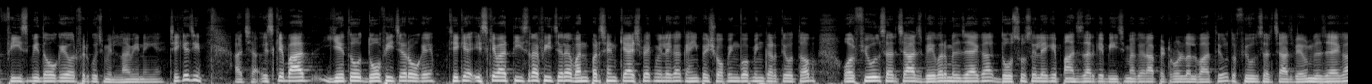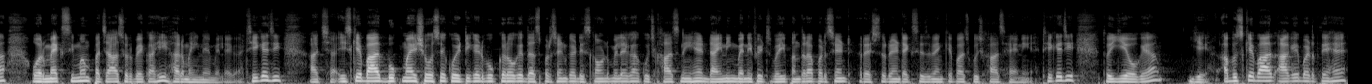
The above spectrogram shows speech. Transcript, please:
फ़ीस भी दोगे और फिर कुछ मिलना भी नहीं है। ठीक है जी? अच्छा इसके बाद ये तो दो फीचर हो गए, ठीक है? इसके बाद तीसरा फीचर है वन परसेंट कैशबैक मिलेगा, कहीं पर शॉपिंग वॉपिंग करते हो तब, और फ्यूल सरचार्ज वेवर मिल जाएगा, दो सौ से लेकर पाँच हज़ार के बीच में अगर आप पेट्रोल डलवाते हो तो फ्यूल सरचार्ज वेवर मिल जाएगा, और मैक्सिमम पचास रुपये का ही हर महीने मिलेगा। ठीक है जी? अच्छा इसके बाद बुक माई शो से कोई टिकट बुक करोगे, दस परसेंट का डिस्काउंट मिलेगा, कुछ खास नहीं है। डाइनिंग बेनिफिट्स वही पंद्रह परसेंट रेस्टोरेंट एक्सिस बैंक के पास कुछ खास है नहीं है। ठीक है जी? तो ये हो गया ये। अब उसके बाद आगे बढ़ते हैं।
